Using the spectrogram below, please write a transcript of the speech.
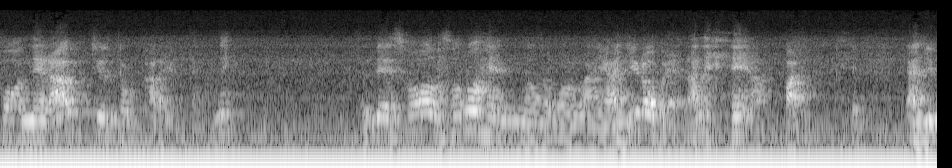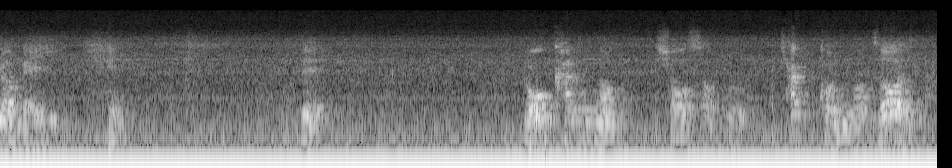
こう狙うっていうとこから言ったらね。それでそその辺のところがやじろべえだね やっぱり。やじろべえで老漢の消息着根の増時だ。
